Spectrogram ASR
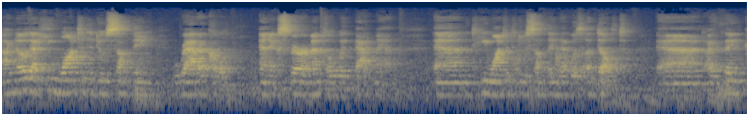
I know that he wanted to do something radical and experimental with Batman, and he wanted to do something that was adult. And I think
